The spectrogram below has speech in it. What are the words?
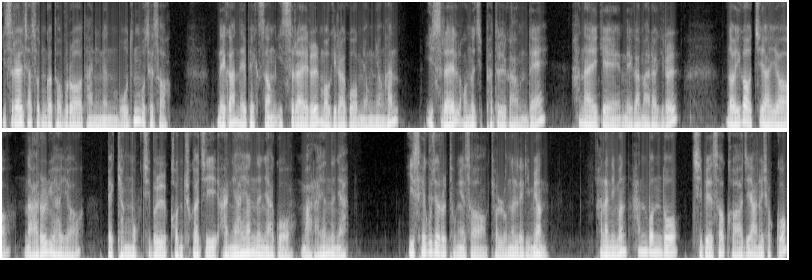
이스라엘 자손과 더불어 다니는 모든 곳에서 내가 내 백성 이스라엘을 먹이라고 명령한 이스라엘 어느 지파들 가운데 하나에게 내가 말하기를 너희가 어찌하여 나를 위하여 백향목 집을 건축하지 아니하였느냐고 말하였느냐 이 세 구절을 통해서 결론을 내리면 하나님은 한 번도 집에서 거하지 않으셨고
